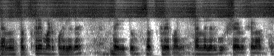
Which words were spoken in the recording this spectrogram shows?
ಚಾನಲ್ ಸಬ್ಸ್ಕ್ರೈಬ್ ಮಾಡ್ಕೊಂಡಿಲ್ಲದೆ ದಯವಿಟ್ಟು ಸಬ್ಸ್ಕ್ರೈಬ್ ಮಾಡಿ. ತಮ್ಮೆಲ್ಲರಿಗೂ ಶರಣ ಶರಣಾರ್ಥಿ.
